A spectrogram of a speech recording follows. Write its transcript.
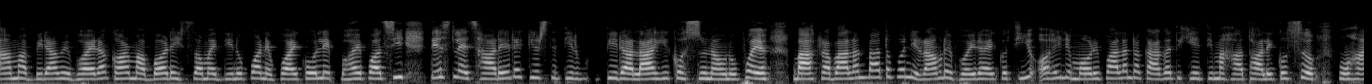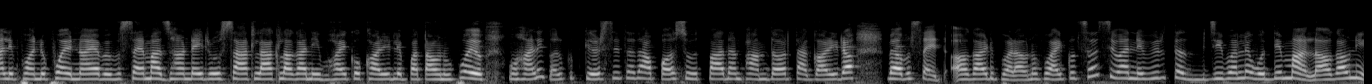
आमा बिरामी भएर घरमा बढी समय दिनुपर्ने भएकोले भएपछि त्यसलाई छाडेर कृषितिर लागेको सुनाउनु भयो। बाख्रा पालनबाट पनि राम्रै भइरहेको थियो। अहिले मौरी पालन र कागती खेतीमा हात हालेको छु। उहाँले भन्नुभयो नयाँ व्यवसायमा झन्डै रु सात लाख लगानी भएको खरेलले बताउनु भयो। उहाँले गलकुट कृषि तथा पशु उत्पादन फार्म दर्ता गरेर व्यवसाय अगाडि बढाउनु भएको छ। सेवानिवृत्त जीवनले उद्यममा लगाउने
